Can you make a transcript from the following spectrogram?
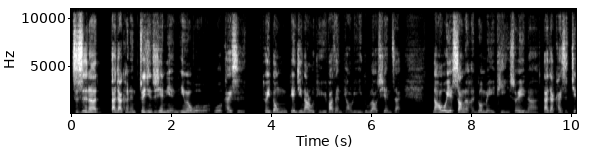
只是呢，大家可能最近这些年，因为我我开始推动电竞纳入体育发展条例，一路到现在，然后我也上了很多媒体，所以呢，大家开始渐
